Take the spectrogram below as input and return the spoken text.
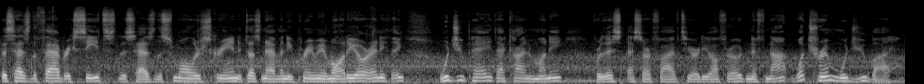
this has the fabric seats. This has the smaller screen. It doesn't have any premium audio or anything. Would you pay that kind of money for this SR5 TRD off-road? And if not, what trim would you buy?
